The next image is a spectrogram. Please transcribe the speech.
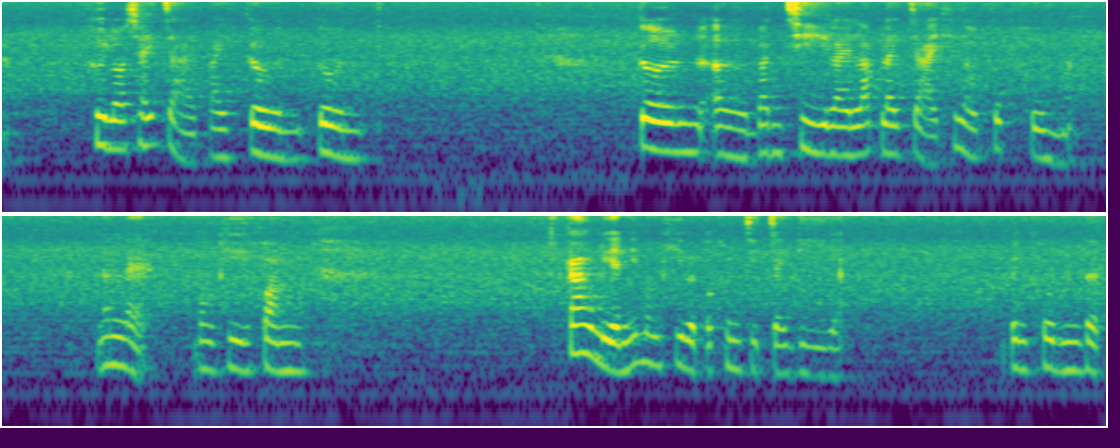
น่ะ คือเราใช้จ่ายไปเกินเกิน เกินบัญชีรายรับรายจ่ายที่เราควบคุมอะนั่นแหละ บางทีความก้าวเหรียญนี่บางทีแบบเป็นคนจิตใจดีอะเป็นคนแบบ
